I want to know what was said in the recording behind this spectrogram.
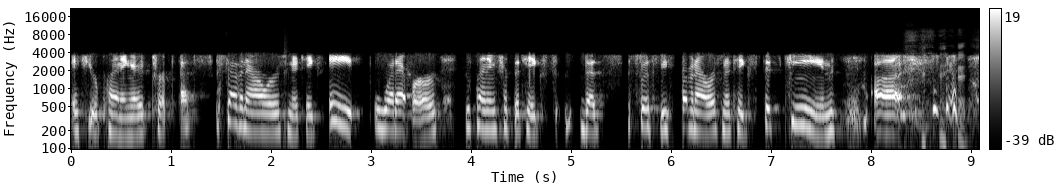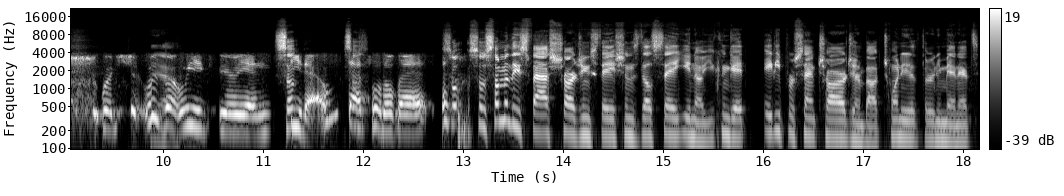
if you're planning a trip that's seven hours and it takes eight, whatever. If you're planning a trip that takes that's supposed to be seven hours and it takes fifteen, uh, which was Yeah. what we experienced. you know, that's a little bit. so, so some of these fast charging stations, they'll say, you know, you can get 80% charge in about 20 to 30 minutes.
